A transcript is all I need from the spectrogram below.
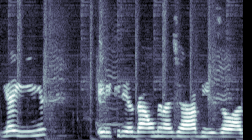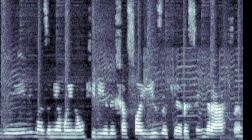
E aí, ele queria dar homenagem à Bisa lá dele, mas a minha mãe não queria deixar só Isa, que era sem graça.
